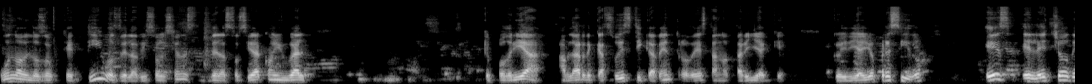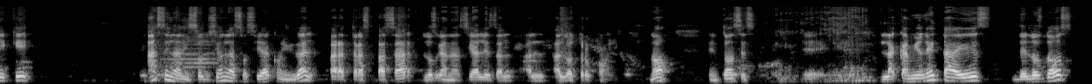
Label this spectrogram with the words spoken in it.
uno de los objetivos de la disolución de la sociedad conyugal, que podría hablar de casuística dentro de esta notaría que, hoy día yo presido, es el hecho de que hacen la disolución de la sociedad conyugal para traspasar los gananciales al, otro cónyuge, ¿no? Entonces, eh, la camioneta es de los dos,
